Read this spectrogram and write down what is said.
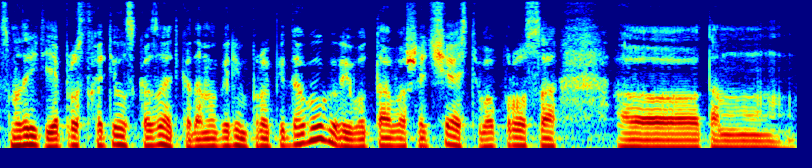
смотрите, я просто хотел сказать, когда мы говорим про педагогов, и вот та ваша часть вопроса там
